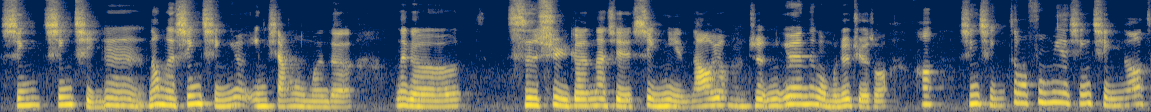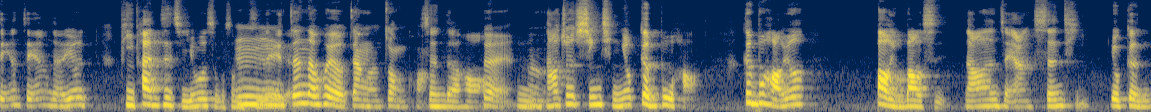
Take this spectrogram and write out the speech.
心心情，嗯，然后我们的心情又影响我们的那个思绪跟那些信念，然后又就因为那个我们就觉得说，哈，心情这么负面心情，然后怎样怎样的又。批判自己或什么什么之类的，嗯，真的会有这样的状况，真的哈，对，嗯，然后就心情又更不好，更不好又暴饮暴食，然后怎样，身体又更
